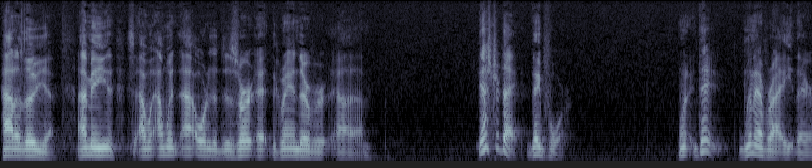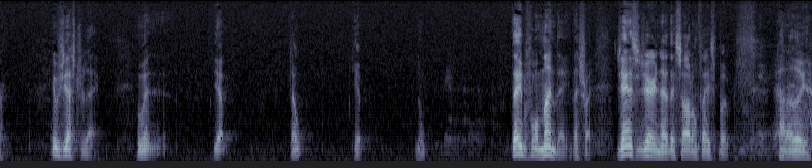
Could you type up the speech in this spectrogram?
Hallelujah. I mean, I, I, went. I ordered a dessert at the Grand Over uh, yesterday, day before. When, they, whenever I eat there, it was yesterday. We went. Yep. Nope. Yep. Nope. Day before Monday. That's right. Janice and Jerry know. They saw it on Facebook. Hallelujah.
